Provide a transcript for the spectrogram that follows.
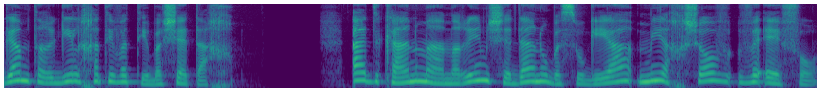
גם תרגיל חטיבתי בשטח. עד כאן מאמרים שדנו בסוגיה מי יחשוב ואיפה.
